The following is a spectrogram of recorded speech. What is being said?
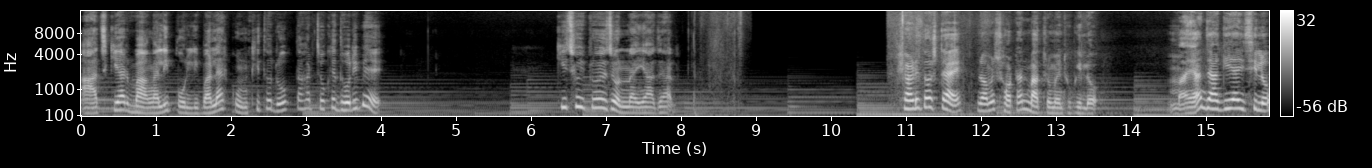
আজ কি আর বাঙালি পল্লীবালার কুণ্ঠিত রূপ তাহার চোখে ধরিবে? কিছুই প্রয়োজন নাই আজ আর। সাড়ে দশটায় রমেশ হঠাৎ বাথরুমে ঢুকিল। মায়া জাগিয়াই ছিল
